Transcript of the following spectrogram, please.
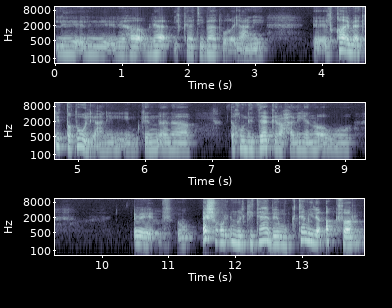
لهؤلاء الكاتبات يعني القائمة أكيد تطول يعني يمكن أنا تخون الذاكرة حاليا آه، أشعر أنه الكتابة مكتملة أكثر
